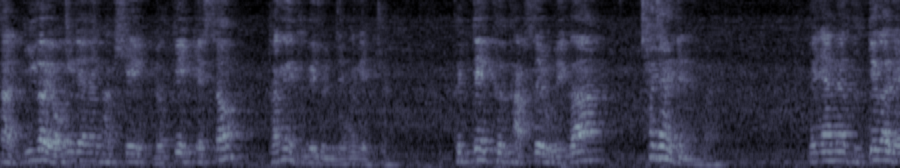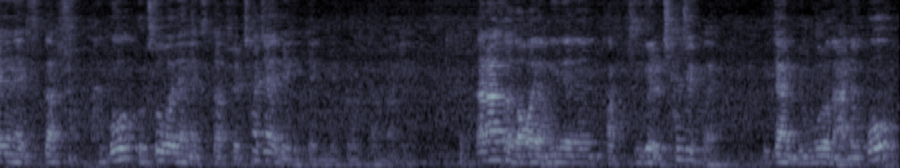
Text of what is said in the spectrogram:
자, 네가 0이 되는 값이 몇 개 있겠어? 당연히 두 개 존재하겠죠. 그때 그 값을 우리가 찾아야 되는 거야. 왜냐하면 극대가 되는 x 값하고 극소가 되는 x 값을 찾아야 되기 때문에 그렇단 말이에요. 따라서 너가 0이 되는 값 두 개를 찾을 거야. 일단 6으로 나누고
